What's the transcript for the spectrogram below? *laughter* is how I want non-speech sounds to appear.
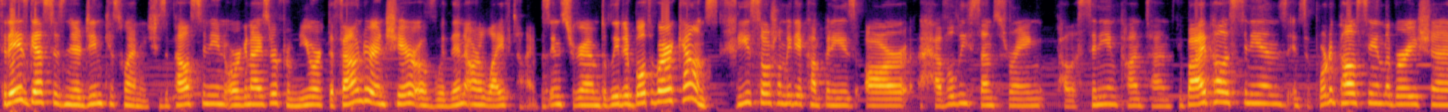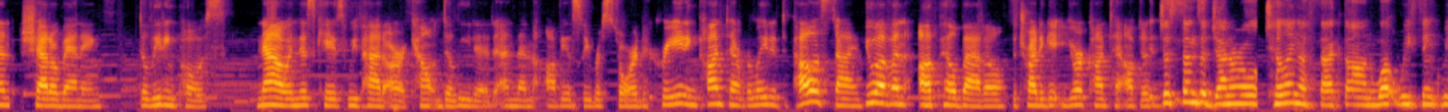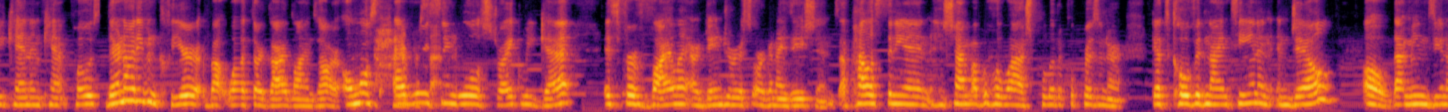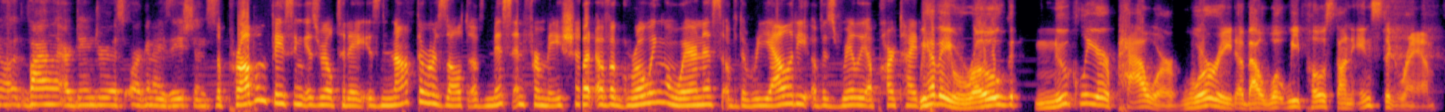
Today's guest is Nerdeen Kiswani. She's a Palestinian organizer from New York, the founder and chair of Within Our Lifetime. Instagram deleted both of our accounts. These social media companies are heavily censoring Palestinian content by Palestinians in support of Palestinian liberation, shadow banning, deleting posts, now, in this case, we've had our account deleted and then obviously restored. Creating content related to Palestine, you have an uphill battle to try to get your content out there. It just sends a general chilling effect on what we think we can and can't post. They're not even clear about what their guidelines are. Almost 100%. every single strike we get is for violent or dangerous organizations. A Palestinian, Hisham Abu Hawash, political prisoner, gets COVID 19 and in jail oh, that means, you know, violent or dangerous organizations. The problem facing Israel today is not the result of misinformation, but of a growing awareness of the reality of Israeli apartheid. We have a rogue nuclear power worried about what we post on Instagram.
